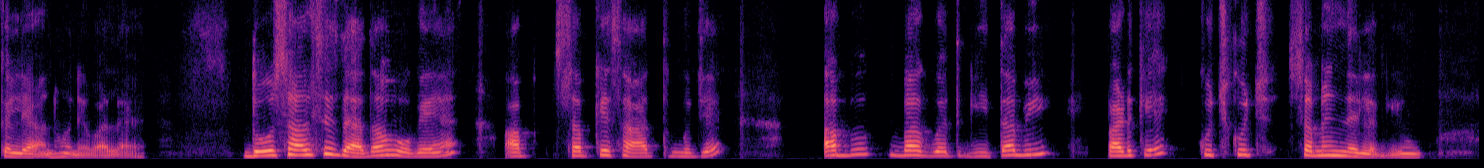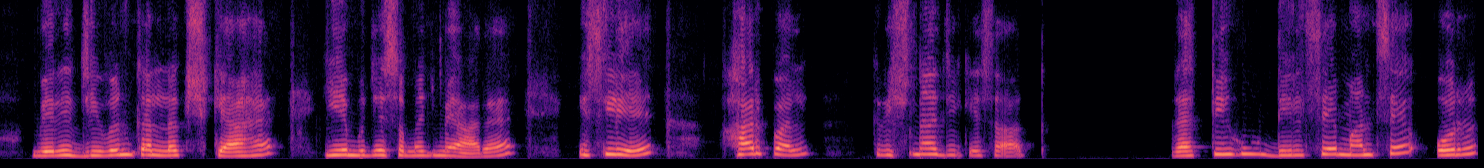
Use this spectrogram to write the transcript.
कल्याण होने वाला है। दो साल से ज़्यादा हो गए हैं। आप सबके साथ मुझे अब भगवत गीता भी पढ़ के कुछ कुछ समझने लगी हूँ। मेरे जीवन का लक्ष्य क्या है, ये मुझे समझ में आ रहा है। इसलिए हर पल कृष्णा जी के साथ रहती हूँ, दिल से, मन से, और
